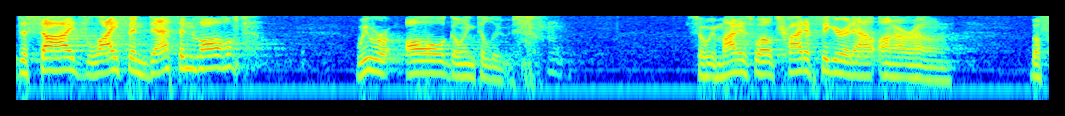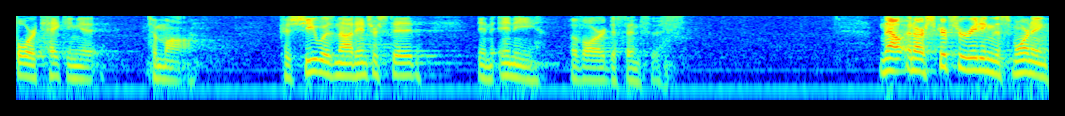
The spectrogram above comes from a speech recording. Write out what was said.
decides life and death involved, we were all going to lose. So we might as well try to figure it out on our own before taking it to mom because she was not interested in any of our defenses. Now, in our scripture reading this morning,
